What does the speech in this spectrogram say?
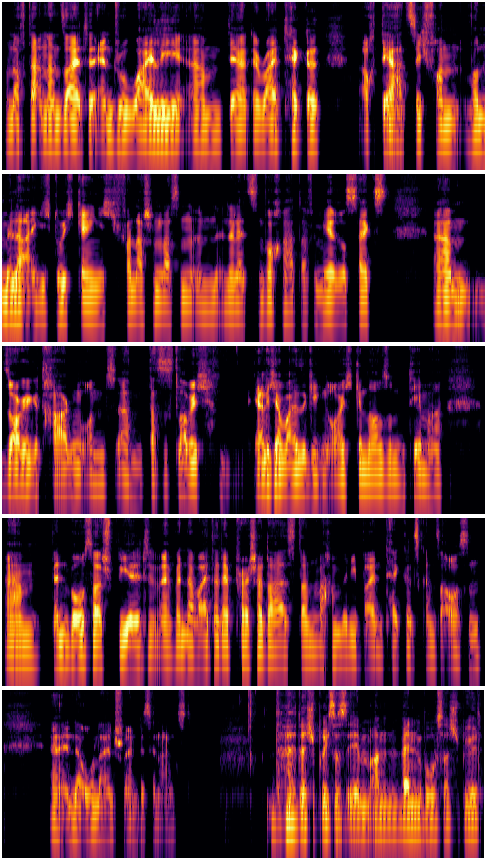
Und auf der anderen Seite Andrew Wiley, ähm, der der Right Tackle, auch der hat sich von Von Miller eigentlich durchgängig vernaschen lassen. In, in der letzten Woche hat er für mehrere Sacks ähm, Sorge getragen und ähm, das ist, glaube ich, ehrlicherweise gegen euch genauso ein Thema. Ähm, wenn Bosa spielt, äh, wenn da weiter der Pressure da ist, dann machen wir die beiden Tackles ganz außen äh, in der O-Line schon ein bisschen Angst. Da, da sprichst du es eben an, wenn Bosa spielt.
